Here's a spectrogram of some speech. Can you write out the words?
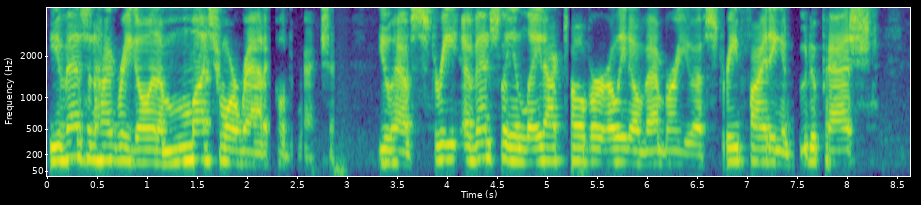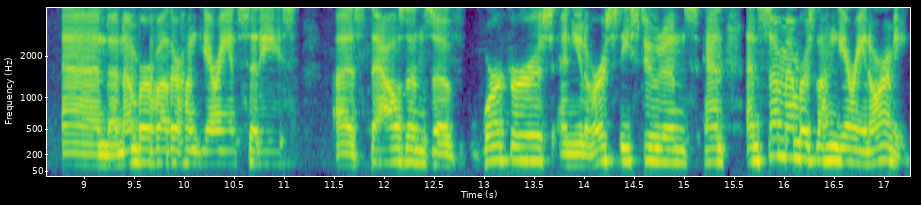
the events in Hungary go in a much more radical direction. You have street, eventually in late October, early November, you have street fighting in Budapest and a number of other Hungarian cities as thousands of workers and university students and, and some members of the Hungarian army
